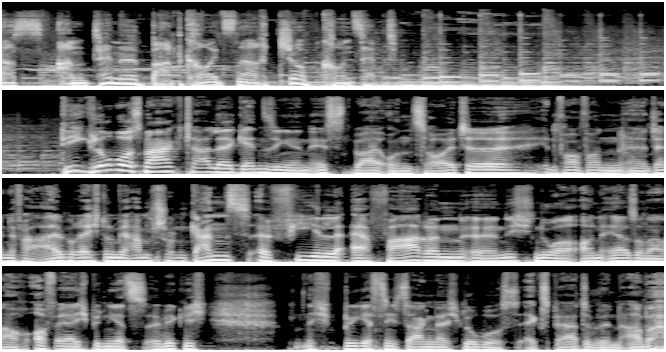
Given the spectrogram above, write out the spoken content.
Das Antenne Bad Kreuznach Jobkonzept. Die Globus Markthalle Gensingen ist bei uns heute in Form von äh, Jennifer Albrecht und wir haben schon ganz äh, viel erfahren, äh, nicht nur on air, sondern auch off air. Ich bin jetzt wirklich, ich will jetzt nicht sagen, dass ich Globus Experte bin, aber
